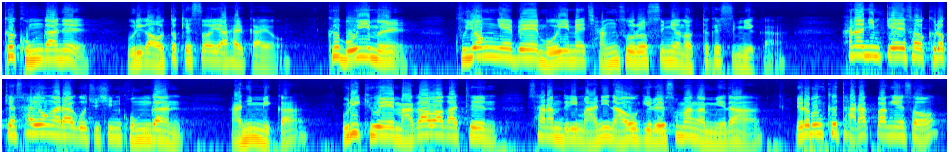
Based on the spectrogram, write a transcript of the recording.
그 공간을 우리가 어떻게 써야 할까요? 그 모임을 구역 예배 모임의 장소로 쓰면 어떻겠습니까? 하나님께서 그렇게 사용하라고 주신 공간 아닙니까? 우리 교회에 마가와 같은 사람들이 많이 나오기를 소망합니다. 여러분 그 다락방에서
